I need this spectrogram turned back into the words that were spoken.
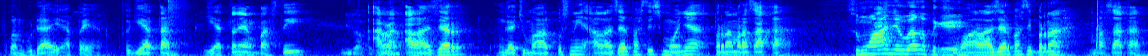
bukan budaya apa ya? Kegiatan. Kegiatan yang pasti Dilakukan. anak Al Azhar nggak cuma Alpus nih, Al Azhar pasti semuanya pernah merasakan. Semuanya banget nih. Semua Al Azhar pasti pernah merasakan.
